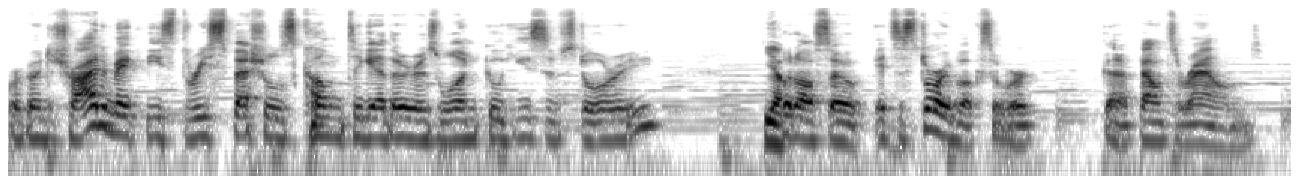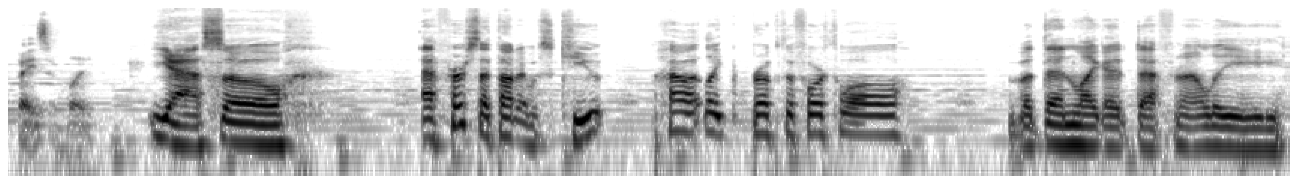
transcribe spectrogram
we're going to try to make these three specials come together as one cohesive story. Yep. But also, it's a storybook, so we're gonna bounce around basically. Yeah, so at first I thought it was cute how it like broke the fourth wall, but then like it definitely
